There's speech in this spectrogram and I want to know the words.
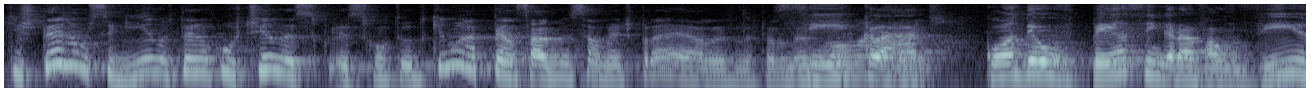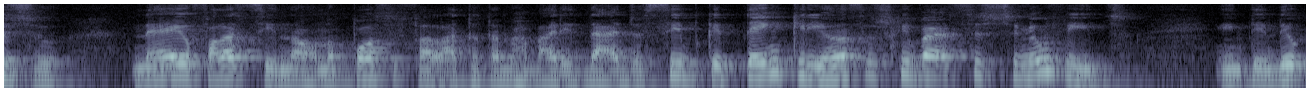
que estejam seguindo, estejam curtindo esse, esse conteúdo que não é pensado inicialmente para elas, né? Pelo menos Sim, é claro. nós. Quando eu penso em gravar um vídeo, né, eu falo assim, não, não posso falar tanta barbaridade assim, porque tem crianças que vai assistir meu vídeo. Entendeu?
